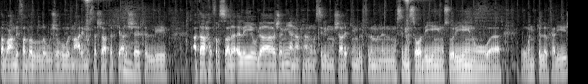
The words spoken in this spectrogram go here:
طبعا بفضل وجهود معالي المستشار تركي آل الشيخ اللي أتاح الفرصة لإلي ولجميعنا نحن الممثلين المشاركين بالفيلم من الممثلين السعوديين وسوريين و... ومن كل الخليج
